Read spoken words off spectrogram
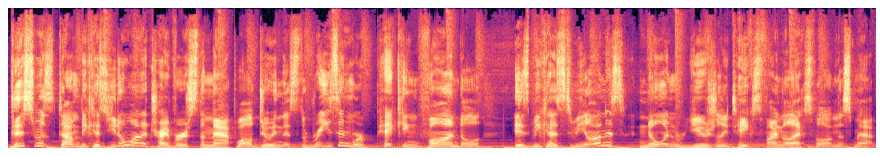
this was dumb because you don't want to traverse the map while doing this the reason we're picking vondel is because to be honest, no one usually takes final exfil on this map.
